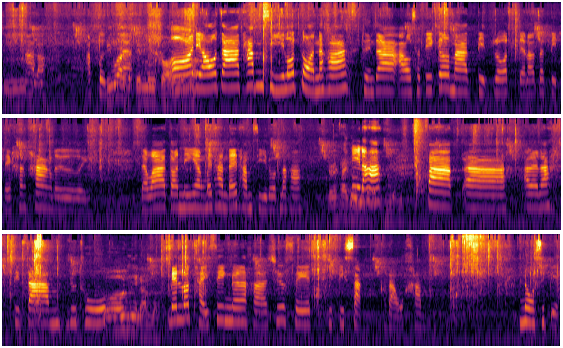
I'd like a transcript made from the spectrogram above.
ซื้ออ้าวเหรอเอาปึกถึงว่าอีกจะแล้วเป็นมือสองอ๋อแต่าเดี๋ยวจะทำสีรถก่อนนะคะ ถึงจะเอาสติกเกอร์มาติดรถ เดี๋ยวเราจะติดไว้ข้างๆเลย แต่ว่าตอนนี้ยังไม่ทันได้ทำสีรถนะคะจะไปถ่ายรูปนี่นะคะเห็นฝากอ่าอะไรนะ ติดตาม YouTube โอ้ยมือดำเนาะเบนรถไถซิ่งด้วยนะคะ ชื่อเฟซกิติศักดิ์เราคำโนสิบเอ็ด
